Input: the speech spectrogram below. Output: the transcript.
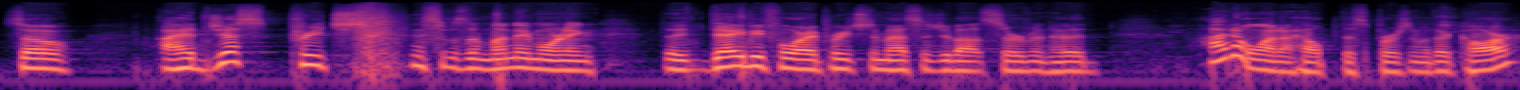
So I had just preached, this was a Monday morning, the day before I preached a message about servanthood. I don't want to help this person with their car.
